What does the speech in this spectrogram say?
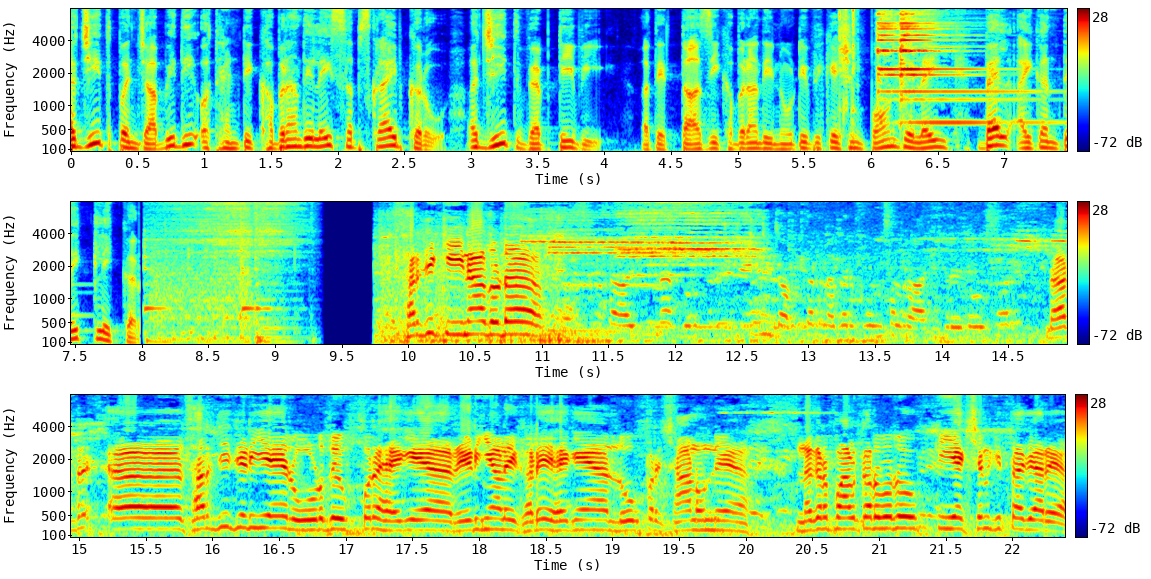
ਅਜੀਤ ਪੰਜਾਬੀ ਦੀ ਆਥੈਂਟਿਕ ਖਬਰਾਂ ਦੇ ਲਈ ਸਬਸਕ੍ਰਾਈਬ ਕਰੋ ਅਜੀਤ ਵੈਬ ਟੀਵੀ ਅਤੇ ਤਾਜ਼ੀ ਖਬਰਾਂ ਦੀ ਨੋਟੀਫਿਕੇਸ਼ਨ ਪਾਉਣ ਦੇ ਲਈ ਬੈਲ ਆਈਕਨ ਤੇ ਕਲਿੱਕ ਕਰੋ। ਸਰ ਜੀ ਕੀ ਨਾਂ ਤੁਹਾਡਾ? ਸਾਲ ਜੀ ਮੈਂ ਗੁਰਪ੍ਰੀਤ ਸਿੰਘ ਦਫ਼ਤਰ ਨਗਰ ਕੌਂਸਲ ਰਾਜਪੁਰੇ ਤੋਂ ਸਰ। ਡਾਕਟਰ ਅਹ, ਸਰ ਜੀ ਜਿਹੜੀ ਇਹ ਰੋਡ ਦੇ ਉੱਪਰ ਹੈਗੇ ਆ ਰੇੜੀਆਂ ਵਾਲੇ ਖੜੇ ਹੈਗੇ ਆ ਲੋਕ ਪਰੇਸ਼ਾਨ ਹੁੰਦੇ ਆ। ਨਗਰਪਾਲਿਕਾ ਵੱਲੋਂ ਕੀ ਐਕਸ਼ਨ ਕੀਤਾ ਜਾ ਰਿਹਾ?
